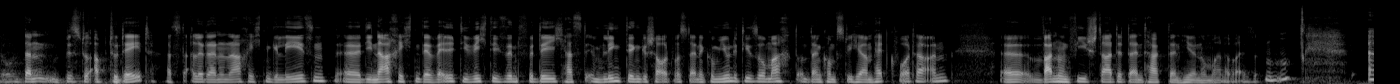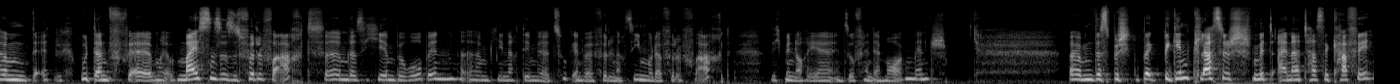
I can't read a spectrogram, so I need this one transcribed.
So, und dann bist du up to date, hast alle deine Nachrichten gelesen, äh, die Nachrichten der Welt, die wichtig sind für dich, hast im LinkedIn geschaut, was deine Community so macht und dann kommst du hier am Headquarter an. Äh, wann und wie startet dein Tag dann hier normalerweise? Mhm. Ähm, gut, dann äh, meistens ist es Viertel vor acht, äh, dass ich hier im Büro bin, äh, je nachdem der Zug, entweder Viertel nach sieben oder Viertel vor acht. Also ich bin auch eher insofern der Morgenmensch. Ähm, das be beginnt klassisch mit einer Tasse Kaffee,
